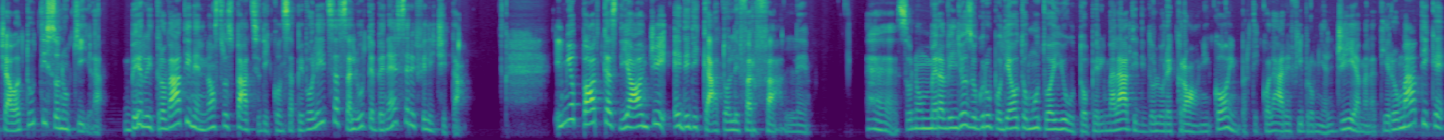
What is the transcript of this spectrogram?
Ciao a tutti, sono Kira. Ben ritrovati nel nostro spazio di consapevolezza, salute, benessere e felicità. Il mio podcast di oggi è dedicato alle farfalle, eh, sono un meraviglioso gruppo di automutuo aiuto per i malati di dolore cronico, in particolare fibromialgia, malattie reumatiche,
